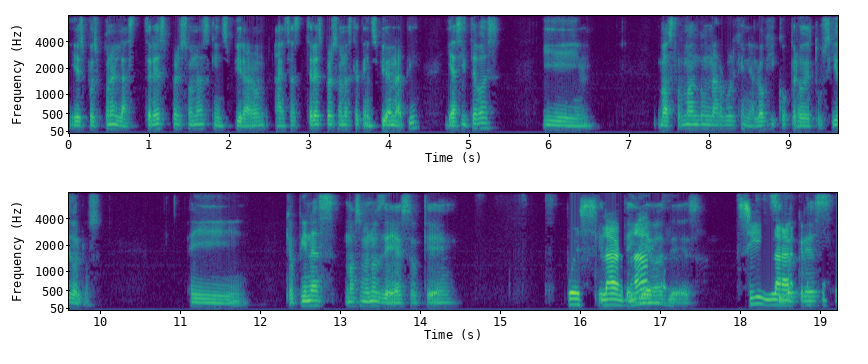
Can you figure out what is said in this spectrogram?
y después pones las tres personas que inspiraron a esas tres personas que te inspiran a ti y así te vas y vas formando un árbol genealógico pero de tus ídolos. ¿Y qué opinas más o menos de eso? ¿Qué, pues la te verdad, llevas de eso? sí, ¿Sí la lo crees?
